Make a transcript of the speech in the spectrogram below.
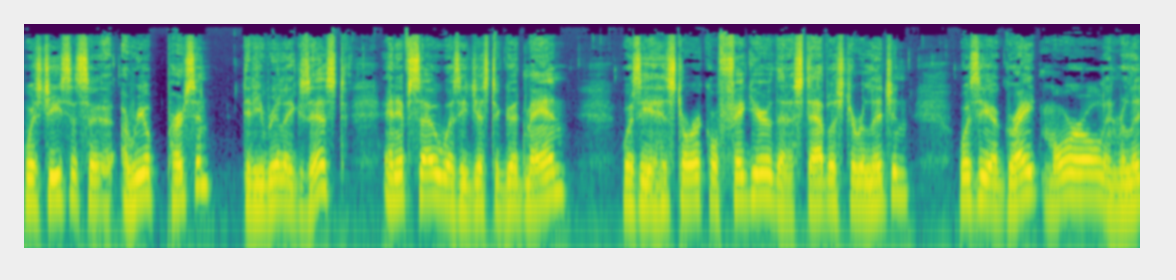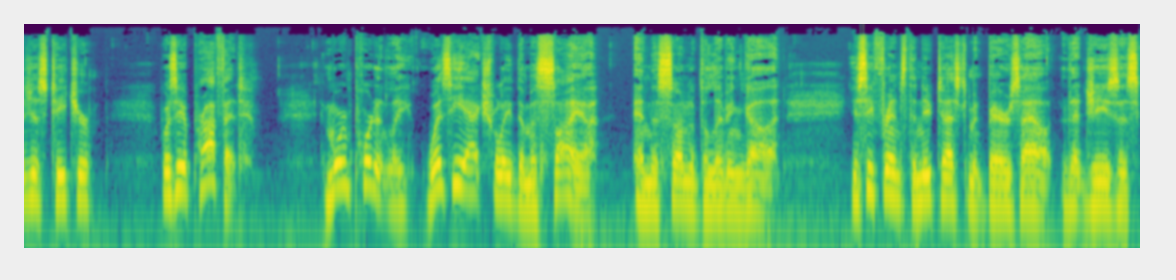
Was Jesus a, a, real person? Did he really exist? And if so, was he just a good man? Was he a historical figure that established a religion? Was he a great moral and religious teacher? Was he a prophet? More importantly, was he actually the Messiah and the Son of the living God? You see, friends, the New Testament bears out that Jesus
